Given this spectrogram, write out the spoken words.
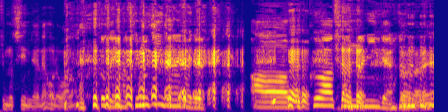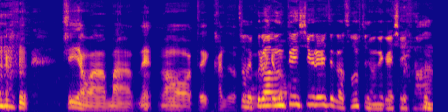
気持ちいいんだよね、俺はね。ちょっと今気持ちいいんじゃないかで、ああ、僕はそんなにいいんだよ。そうだね。深夜はまあね、まあって感じだとそうだ。車運転してくれる人がその人にお願いしたい人な。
